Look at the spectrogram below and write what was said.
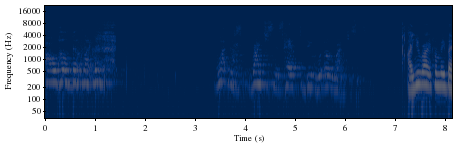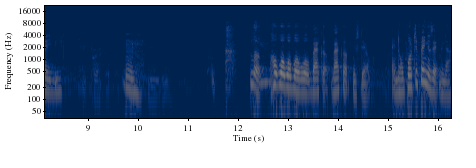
All hugged up like that. What does righteousness have to do with unrighteousness? Are you right for me, baby? perfect. Look, ho- whoa, whoa, whoa, whoa, back up, back up, Miss Deborah. And don't point your fingers at me now.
